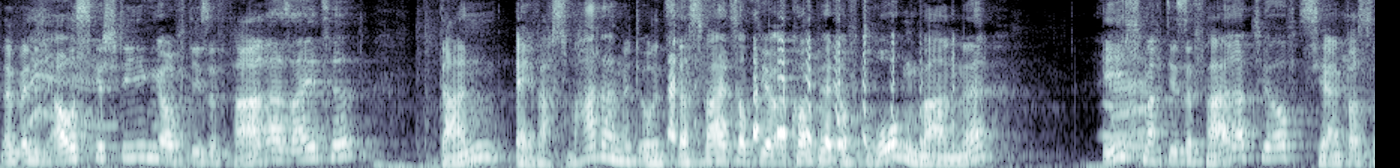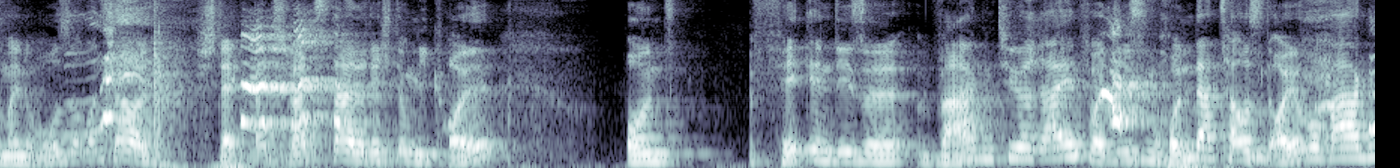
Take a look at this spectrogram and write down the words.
dann bin ich ausgestiegen auf diese Fahrerseite. Dann, ey, was war da mit uns? Das war, als ob wir komplett auf Drogen waren, ne? Ich mach diese Fahrradtür auf, zieh einfach so meine Hose runter und steck meinen Schwanz da in Richtung Nicole und fick in diese Wagentür rein von diesem 100.000 Euro Wagen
